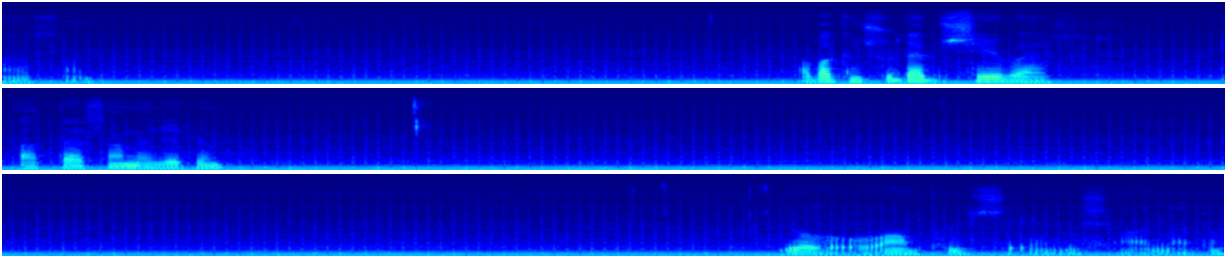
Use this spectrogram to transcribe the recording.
sanırsam. Ha bakın şurada bir şey var. Atlarsam ölürüm. Yo o ampul şeymiş anladım.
